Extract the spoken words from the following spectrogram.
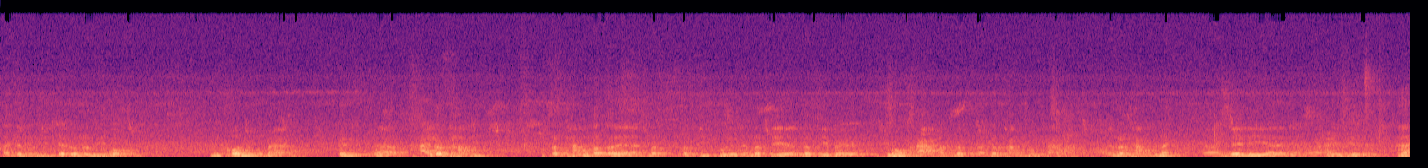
น่าจะรุ่นที่เจ็ดหรือรุ่นที่หกมีคนหนึ่มา เป็นขายรถถังรถถังรถอะไรรถรถยิงปืนอรถที่รถที่ไปสงครามรถรถถังสงครามรถถังใช่ไหมเสรีอะไรเนี่ยให้ชื่อฮะ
